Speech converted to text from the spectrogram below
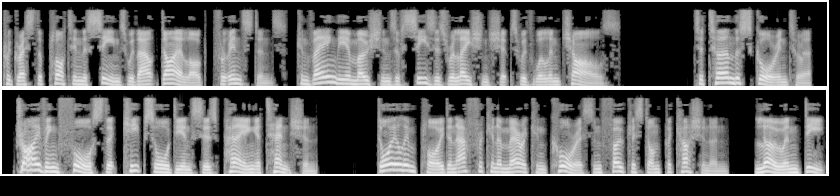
progress the plot in the scenes without dialogue, for instance, conveying the emotions of Caesar's relationships with Will and Charles. To turn the score into a driving force that keeps audiences paying attention, Doyle employed an African American chorus and focused on percussion and low and deep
